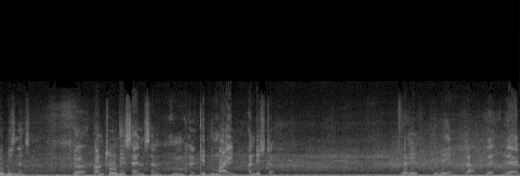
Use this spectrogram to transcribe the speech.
Two business. Uh, control the sense and mm, keep the mind undisturbed. That is the beginning. Now they, they are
